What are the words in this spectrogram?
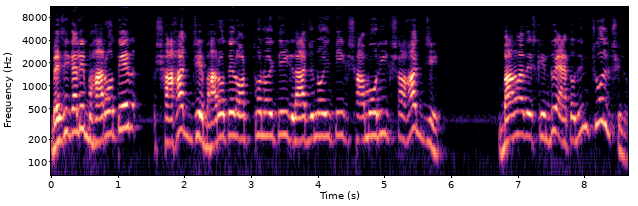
বেসিক্যালি ভারতের সাহায্যে, ভারতের অর্থনৈতিক, রাজনৈতিক, সামরিক সাহায্যে বাংলাদেশ কিন্তু এতদিন চলছিল।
